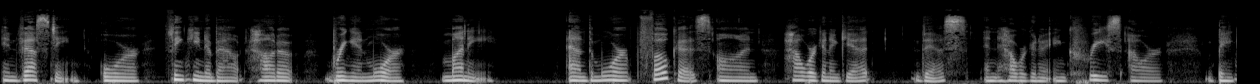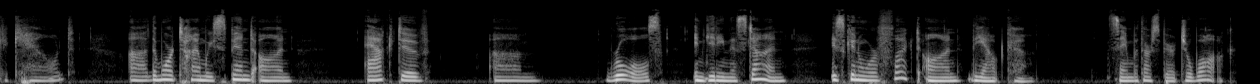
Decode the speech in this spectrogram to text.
investing or thinking about how to bring in more money? And the more focus on how we're going to get this and how we're going to increase our bank account, uh, the more time we spend on active um, roles in getting this done is going to reflect on the outcome. Same with our spiritual walk.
